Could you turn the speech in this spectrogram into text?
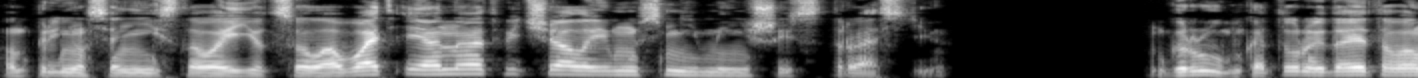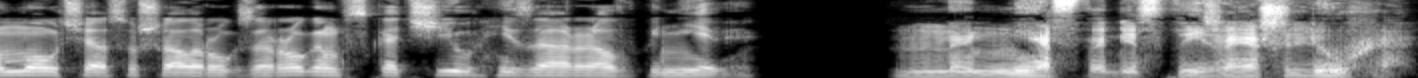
Он принялся неистово ее целовать, и она отвечала ему с не меньшей страстью. Грум, который до этого молча осушал рог за рогом, вскочил и заорал в гневе. «На место, бесстыжая шлюха!»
